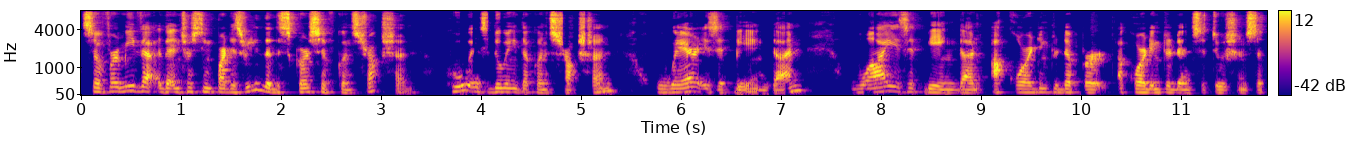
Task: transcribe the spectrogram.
So for me, the, the interesting part is really the discursive construction. Who is doing the construction? Where is it being done? Why is it being done according to the per, according to the institutions that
